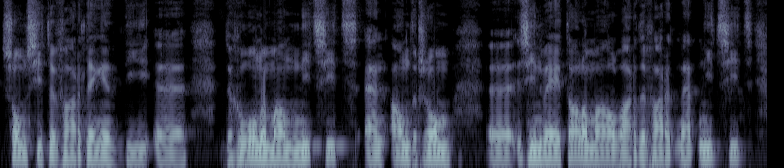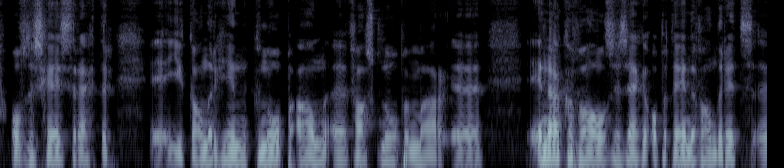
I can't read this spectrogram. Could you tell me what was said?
soms ziet de VAR dingen die uh, de gewone man niet ziet. En andersom uh, zien wij het allemaal waar de VAR het net niet ziet. Of de scheidsrechter. je kan er geen knoop aan vastknopen, maar in elk geval, ze zeggen op het einde van de rit uh,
